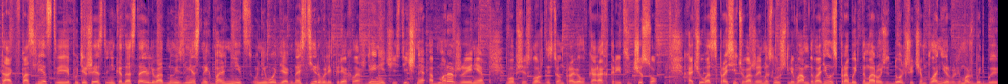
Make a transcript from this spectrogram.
Так, впоследствии путешественника доставили в одну из местных больниц. У него диагностировали переохлаждение, частичное обморожение. В общей сложности он провел в горах 30 часов. Хочу вас спросить, уважаемые слушатели, вам доводилось пробыть на морозе дольше, чем планировали? Может быть, бы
